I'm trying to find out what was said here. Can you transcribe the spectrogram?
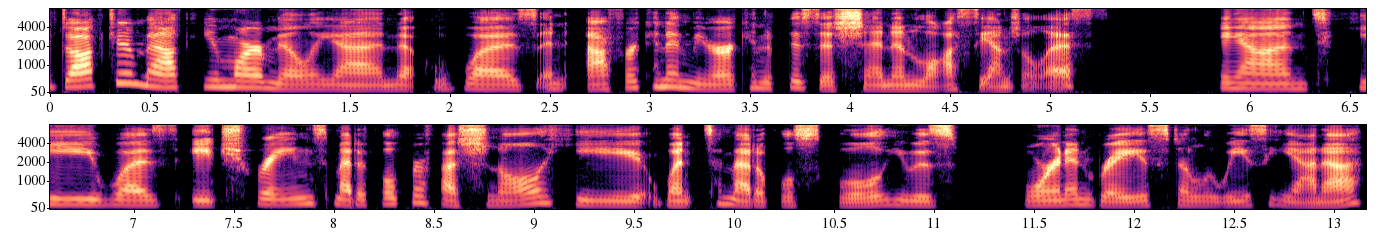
Dr. Matthew Marmillion was an African American physician in Los Angeles, and he was a trained medical professional. He went to medical school. He was born and raised in Louisiana,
